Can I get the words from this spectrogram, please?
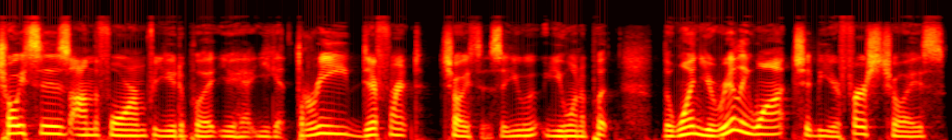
choices on the form for you to put. You ha- you get three different choices. So you you want to put the one you really want should be your first choice.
